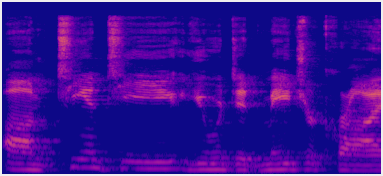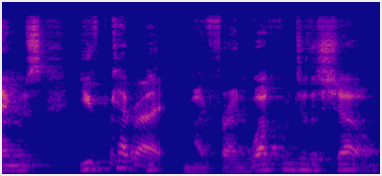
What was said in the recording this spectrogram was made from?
um, TNT. You did Major Crimes. You've kept right. my friend. Welcome to the show.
